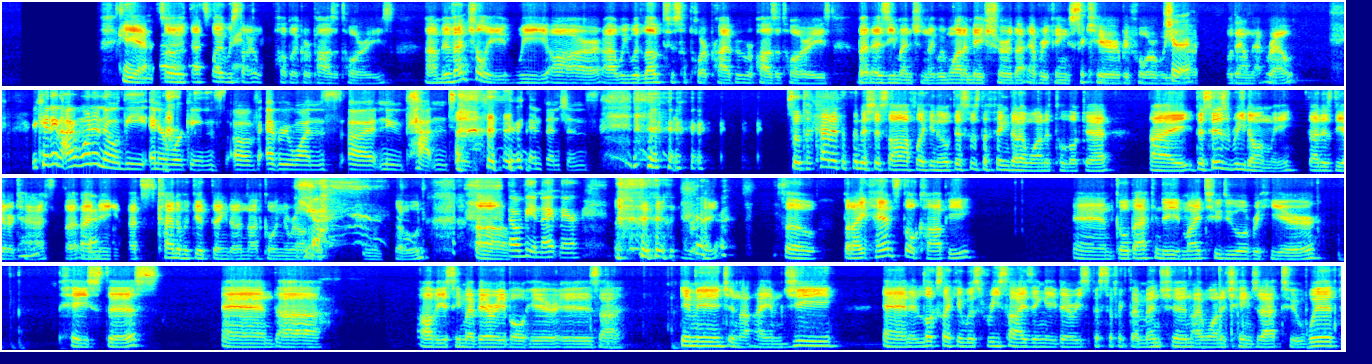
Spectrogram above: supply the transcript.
can, yeah, so uh, that's why we start with public repositories. Um, eventually, we are uh, we would love to support private repositories, but as you mentioned, like we want to make sure that everything's secure before we sure. uh, go down that route. You're kidding? I want to know the inner workings of everyone's uh, new patented inventions. so to kind of to finish this off, like you know, if this was the thing that I wanted to look at, I this is read only. That is the other mm-hmm. catch, but okay. I mean that's kind of a good thing that I'm not going around. Yeah. code. Uh, that would be a nightmare. right. So, but I can still copy and go back into my to do over here, paste this, and uh, obviously my variable here is uh, image and the img. And it looks like it was resizing a very specific dimension. I want to change that to width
